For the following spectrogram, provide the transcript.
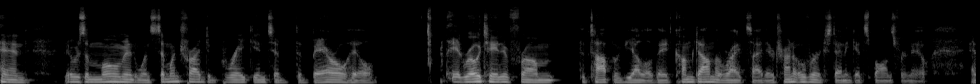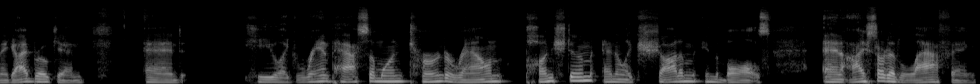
And there was a moment when someone tried to break into the barrel hill. They had rotated from the top of yellow. They had come down the right side. They were trying to overextend and get spawns for new. And a guy broke in and he like ran past someone, turned around, punched him, and then like shot him in the balls. And I started laughing.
